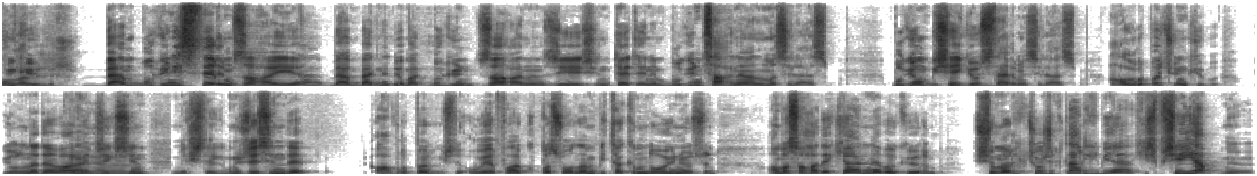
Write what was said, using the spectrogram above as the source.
Çünkü Olabilir. ben bugün isterim Zaha'yı ya. Ben ben ne diyorum bak bugün Zaha'nın, Ziyech'in, Tete'nin bugün sahne alması lazım. Bugün bir şey göstermesi lazım. Avrupa çünkü bu. Yoluna devam Aynen edeceksin. İşte müzesinde Avrupa işte UEFA kupası olan bir takımda oynuyorsun. Ama sahadaki haline bakıyorum. Şımarık çocuklar gibi ya. Hiçbir şey yapmıyor.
